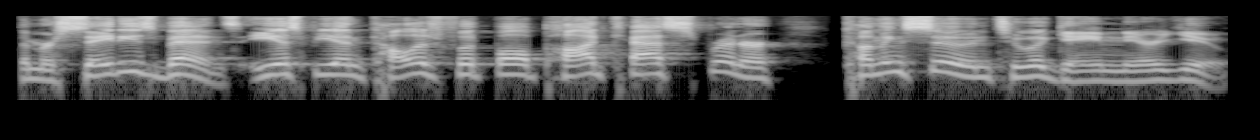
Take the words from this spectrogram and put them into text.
The Mercedes Benz ESPN college football podcast sprinter coming soon to a game near you.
